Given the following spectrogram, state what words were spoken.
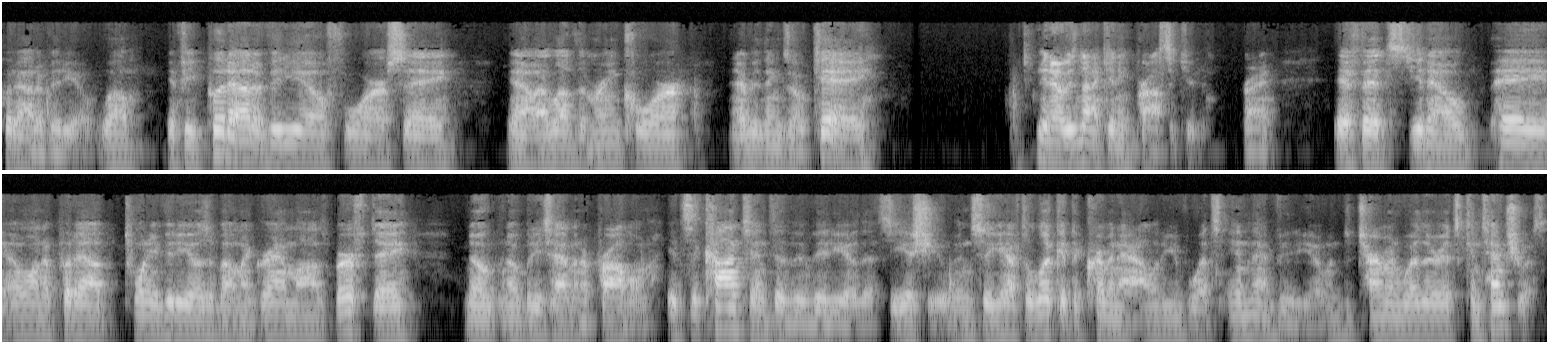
put out a video. Well, if he put out a video for, say, you know, I love the Marine Corps and everything's okay, you know, he's not getting prosecuted, right? If it's, you know, hey, I want to put out 20 videos about my grandma's birthday, no, nobody's having a problem. It's the content of the video that's the issue. And so you have to look at the criminality of what's in that video and determine whether it's contemptuous.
